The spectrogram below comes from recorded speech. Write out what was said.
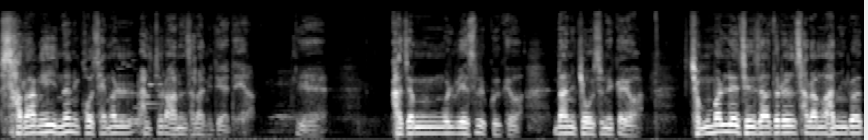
사랑이 있는 고생을 할 줄 아는 사람이 돼야 돼요. 예. 가정을 위해서 그게요. 난 교수니까요. 정말 내 제자들을 사랑한 것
